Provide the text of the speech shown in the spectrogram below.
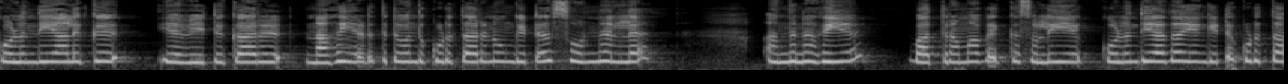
குழந்தையாளுக்கு என் வீட்டுக்காரு நகை எடுத்துட்டு வந்து கொடுத்தாருன்னு உங்ககிட்ட சொன்னேன்ல. அந்த நகையை பத்திரமா வைக்க சொல்லி குழந்தையாக தான் என்கிட்ட கொடுத்தா.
